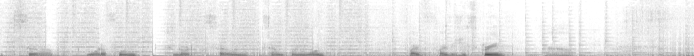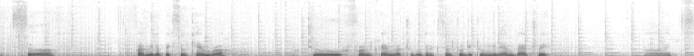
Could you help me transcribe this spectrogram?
it's a Vodafone Android 7 7.1 5 5 inch screen. Uh, it's a 5 megapixel camera to front camera 2 megapixel 22 milliamp battery. Uh, it's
